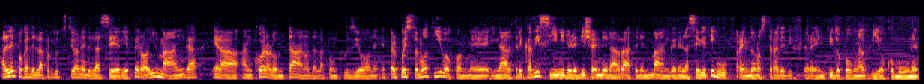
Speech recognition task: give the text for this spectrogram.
All'epoca della produzione della serie, però, il manga era ancora lontano dalla conclusione e per questo motivo, come in altri casi simili, le vicende narrate nel manga e nella serie TV prendono strade differenti dopo un avvio comune.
